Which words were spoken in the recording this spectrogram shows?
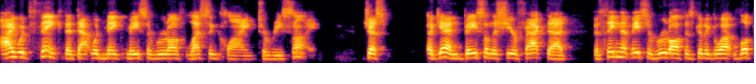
I would think that that would make Mason Rudolph less inclined to resign. Just again, based on the sheer fact that the thing that Mason Rudolph is going to go out and look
